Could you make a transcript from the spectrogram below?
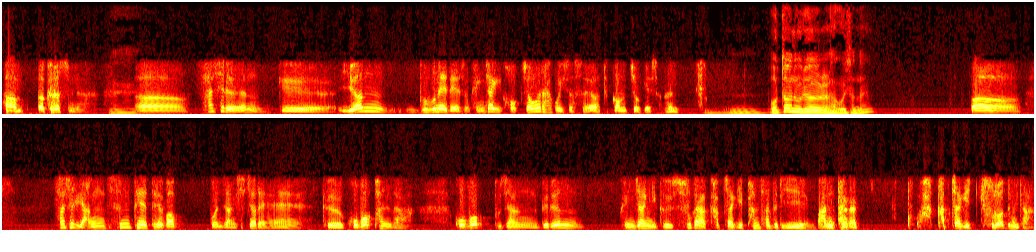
아, 어, 그렇습니다. 네. 어, 사실은 그 이런 부분에 대해서 굉장히 걱정을 하고 있었어요. 특검 쪽에서는. 음, 어떤 우려를 하고 있었나요? 어, 사실 양승태 대법원장 시절에 그 고법 판사, 고법 부장들은 굉장히 그 수가 갑자기 판사들이 많다가 갑자기 줄어듭니다.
